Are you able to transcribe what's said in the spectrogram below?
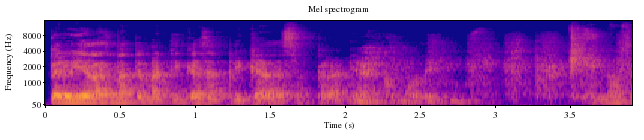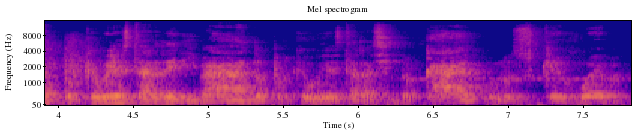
pero ya las matemáticas aplicadas para mí eran como de, qué no? O sea, ¿por qué voy a estar derivando? ¿Por qué voy a estar haciendo cálculos? ¡Qué huevo!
